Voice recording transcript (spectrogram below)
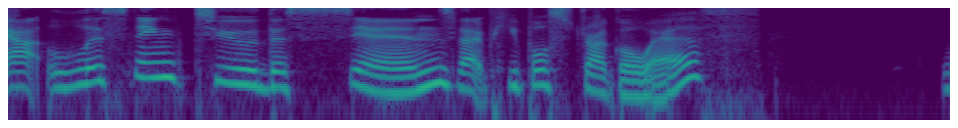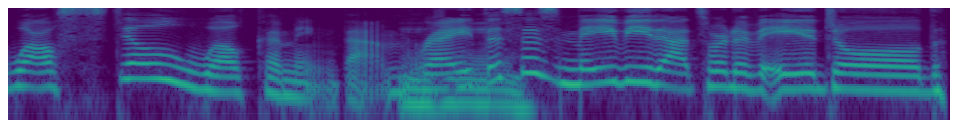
at listening to the sins that people struggle with? While still welcoming them, mm-hmm. right? This is maybe that sort of age old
